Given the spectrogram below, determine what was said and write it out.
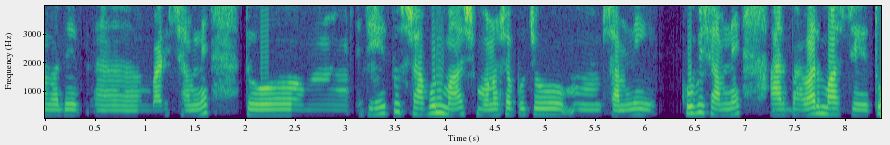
আমাদের বাড়ির সামনে। তো যেহেতু শ্রাবণ মাস, মনসা পুজো সামনেই, খুবই সামনে, আর বাবার মাস যেহেতু,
